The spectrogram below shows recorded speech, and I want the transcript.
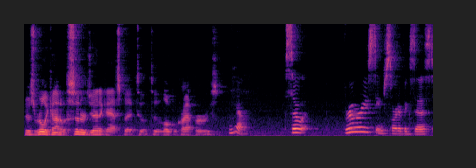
there's really kind of a synergetic aspect to to local craft breweries. Yeah. So breweries seem to sort of exist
